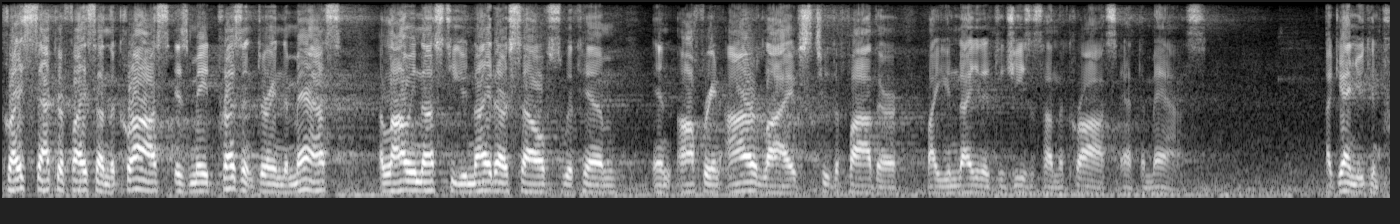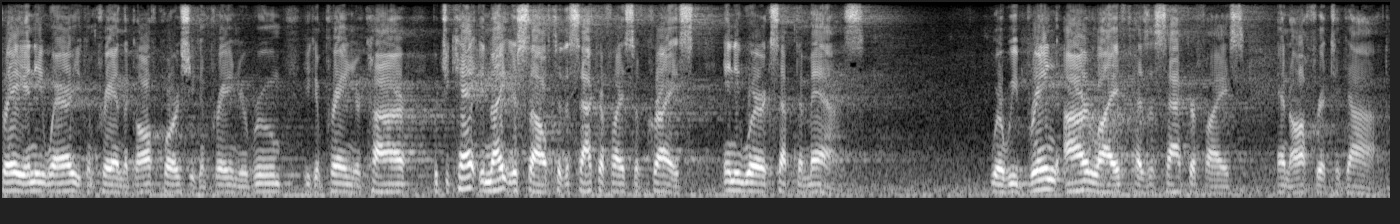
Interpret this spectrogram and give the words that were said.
Christ's sacrifice on the cross is made present during the Mass, allowing us to unite ourselves with Him in offering our lives to the Father by uniting it to Jesus on the cross at the Mass. Again, you can pray anywhere. You can pray on the golf course. You can pray in your room. You can pray in your car. But you can't unite yourself to the sacrifice of Christ anywhere except the Mass where we bring our life as a sacrifice and offer it to God.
